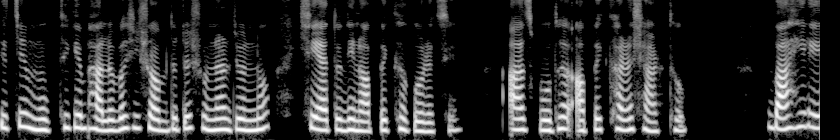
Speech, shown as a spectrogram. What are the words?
চিচির মুখ থেকে ভালোবাসি শব্দটা শোনার জন্য সে এতদিন অপেক্ষা করেছে। আজ বোধহয় অপেক্ষারা সার্থক। বাহিরে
